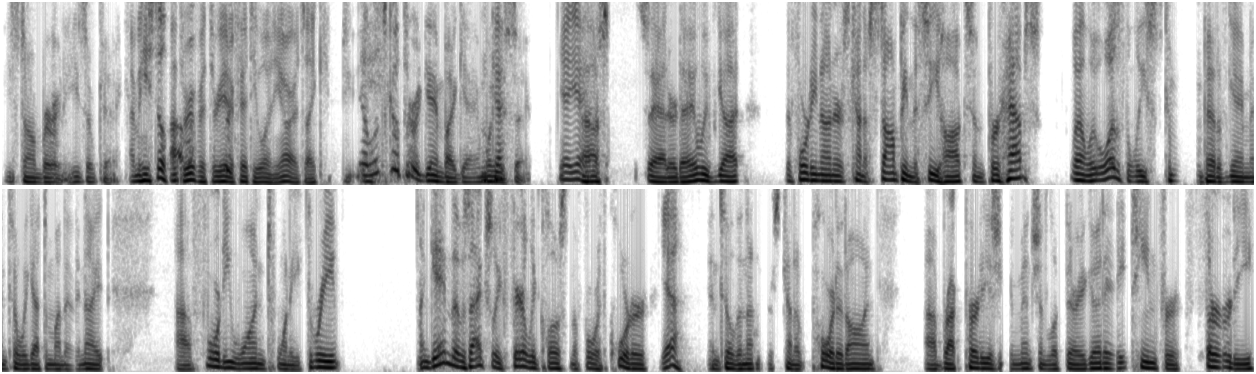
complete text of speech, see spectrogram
he's Tom Brady. He's okay. I mean, he still Uh, threw for 351 yards. Like, Yeah, let's go through it game by game. What do you say? yeah, yeah. Uh, Saturday, we've got the 49ers kind of stomping the Seahawks, and perhaps, well, it was the least competitive game until we got to Monday night, uh, 41 23. A game that was actually fairly close in the fourth quarter yeah. until the numbers kind of poured it on. Uh, Brock Purdy, as you mentioned, looked very good 18 for 30,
